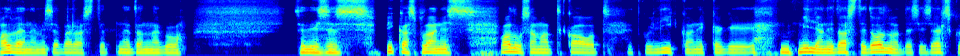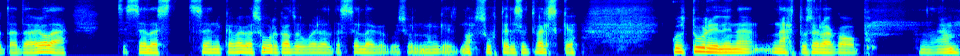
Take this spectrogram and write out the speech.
halvenemise pärast, et need on nagu sellises pikas plaanis valusamad kaod, et kui liik on ikkagi miljoneid aastaid olnud ja siis järsku teda ei ole, siis sellest, see on ikka väga suur kadu võrreldes sellega, kui sul mingi noh, suhteliselt värske kultuuriline nähtus ära kaob. jah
